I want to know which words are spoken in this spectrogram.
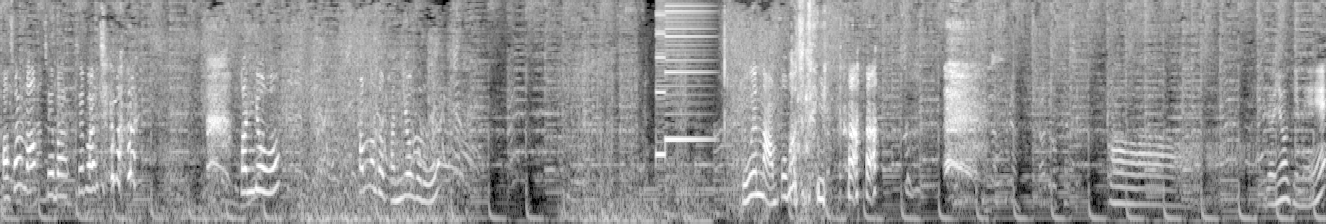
아, 설마? 제발, 제발, 제발. 반격어? 한 번 더 반격으로. 로엔나 안 뽑아도 되겠다. 아, 면역이네.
